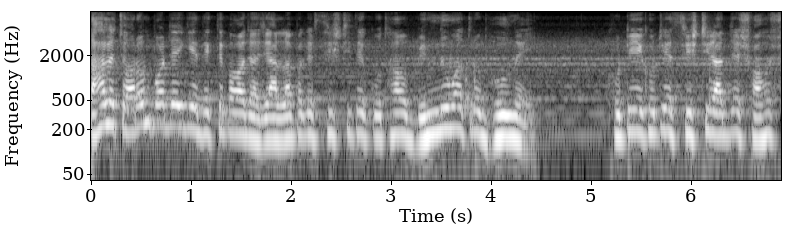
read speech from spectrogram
তাহলে চরম পর্যায়ে গিয়ে দেখতে পাওয়া যায় যে আল্লাহ পাকের সৃষ্টিতে কোথাও বিন্দুমাত্র ভুল নেই। খুঁটিয়ে খুঁটিয়ে সৃষ্টি রাজ্যের সহস্য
